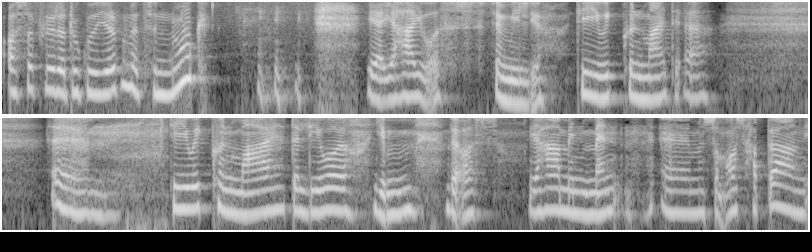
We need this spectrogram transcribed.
og så flytter du Gud hjælpe mig til Nuuk. ja, jeg har jo også familie. Det er jo ikke kun mig, det er... Øhm, det er jo ikke kun mig, der lever hjemme ved os. Jeg har min mand, øhm, som også har børn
